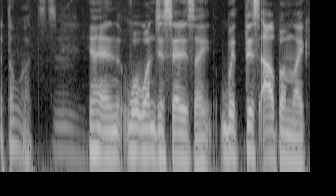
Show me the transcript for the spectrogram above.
했던 것 같아요. Yeah, and what one just said is like with this album, like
